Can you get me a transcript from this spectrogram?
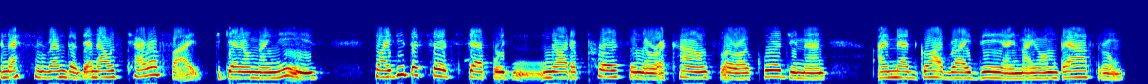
and I surrendered. And I was terrified to get on my knees. So I did the third step with not a person or a counselor or a clergyman. I met God right there in my own bathroom.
